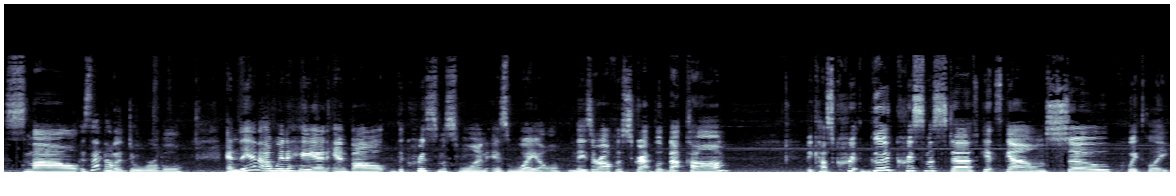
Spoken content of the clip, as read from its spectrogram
smile. Is that not adorable? And then I went ahead and bought the Christmas one as well. And these are off of scrapbook.com because good Christmas stuff gets gone so quickly.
